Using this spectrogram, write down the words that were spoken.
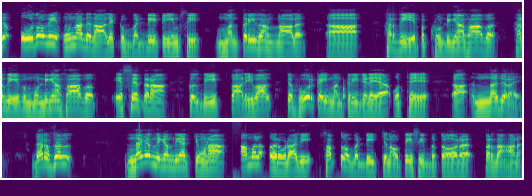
ਤੇ ਉਦੋਂ ਵੀ ਉਹਨਾਂ ਦੇ ਨਾਲ ਇੱਕ ਵੱਡੀ ਟੀਮ ਸੀ। ਮੰਤਰੀ ਦੇ ਨਾਲ ਹਰਦੀਪ ਖੁੰਡੀਆਂ ਸਾਹਿਬ, ਹਰਦੀਪ ਮੁੰਡੀਆਂ ਸਾਹਿਬ, ਇਸੇ ਤਰ੍ਹਾਂ ਕੁਲਦੀਪ ਢਾਲੀਵਾਲ ਤੇ ਹੋਰ ਕਈ ਮੰਤਰੀ ਜਿਹੜੇ ਆ ਉੱਥੇ ਨਜ਼ਰ ਆਏ। ਦਰਅਸਲ ਨਗਰ ਨਿਗਮ ਦੀਆਂ ਚੋਣਾਂ ਅਮਨ ਅਰੋੜਾ ਦੀ ਸਭ ਤੋਂ ਵੱਡੀ ਚੁਣੌਤੀ ਸੀ ਬਤੌਰ ਪ੍ਰਧਾਨ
